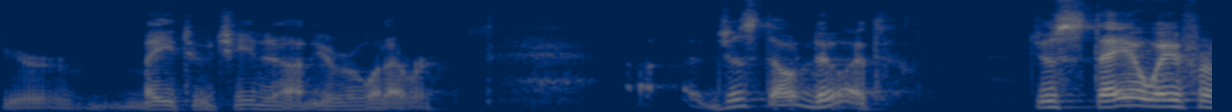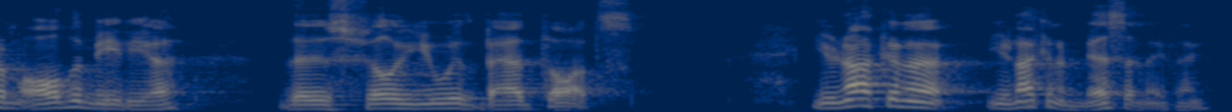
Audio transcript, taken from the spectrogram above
your mate who cheated on you or whatever? Uh, just don't do it. Just stay away from all the media that is filling you with bad thoughts. You're not gonna you're not gonna miss anything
